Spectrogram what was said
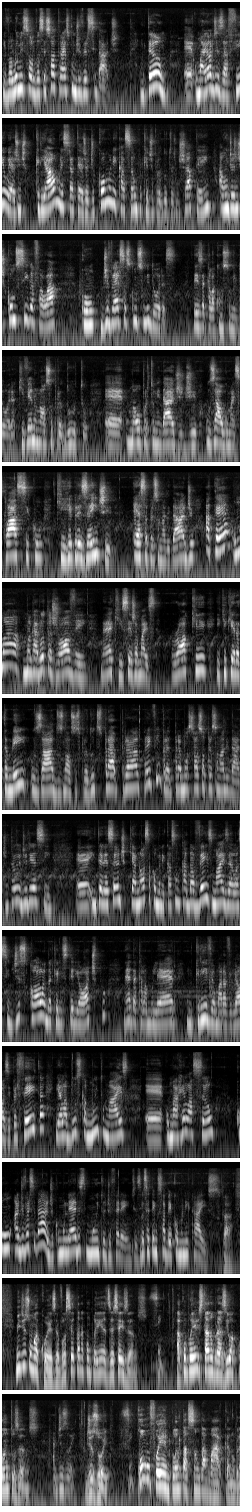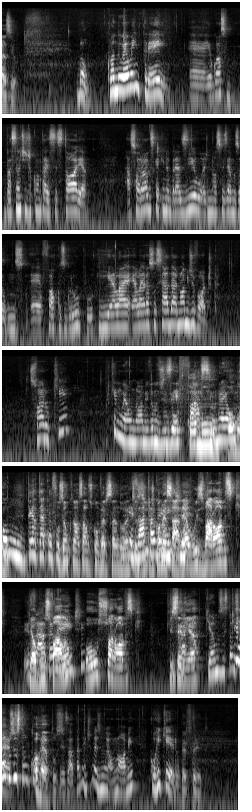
E volume só, você só traz com diversidade. Então, é, o maior desafio é a gente criar uma estratégia de comunicação, porque de produto a gente já tem, onde a gente consiga falar com diversas consumidoras. Desde aquela consumidora que vê no nosso produto é, uma oportunidade de usar algo mais clássico, que represente essa personalidade, até uma, uma garota jovem né, que seja mais rock e que queira também usar dos nossos produtos para, enfim, para mostrar a sua personalidade. Então eu diria assim, é interessante que a nossa comunicação cada vez mais ela se descola daquele estereótipo, né, daquela mulher incrível, maravilhosa e perfeita, e ela busca muito mais é, uma relação com a diversidade, com mulheres muito diferentes. Você tem que saber comunicar isso. Tá. Me diz uma coisa, você está na companhia há 16 anos. Sim. A companhia está no Brasil há quantos anos? Há 18. 18. Sim. Como foi a implantação da marca no Brasil? Bom, quando eu entrei, é, eu gosto bastante de contar essa história. A Swarovski aqui no Brasil, nós fizemos alguns é, focos grupo e ela, ela era associada a nome de vodka. Soar o quê? Porque não é um nome, vamos dizer, fácil, comum, né? É comum. o comum. Tem até a confusão que nós estávamos conversando antes de, de, começar, né? O Swarovski, que Exatamente. alguns falam, ou Swarovski, que, que seria... Está, que ambos estão Que certos. ambos estão corretos. Exatamente, mas não é um nome corriqueiro. Perfeito.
